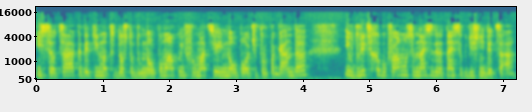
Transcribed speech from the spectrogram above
и селца, където имат достъп до много по-малко информация и много повече пропаганда. И отвличаха буквално 18-19 годишни деца.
